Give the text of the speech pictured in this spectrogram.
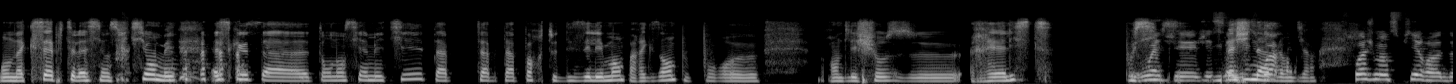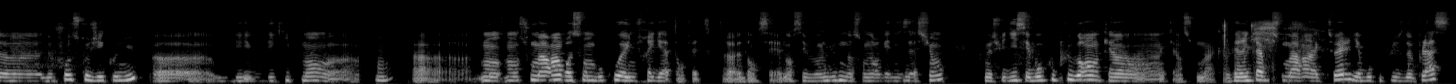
On accepte la science-fiction, mais est-ce que ton ancien métier t'apporte des éléments, par exemple, pour euh, rendre les choses euh, réalistes? Possibles, imaginables, on dirait. Soit je m'inspire euh, de, choses que j'ai connues, ou d'équipements. Mmh. mon, sous-marin ressemble beaucoup à une frégate, en fait, dans, ses, dans ses volumes, dans son organisation je me suis dit, c'est beaucoup plus grand qu'un sous-marin, véritable sous-marin actuel, il y a beaucoup plus de place.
